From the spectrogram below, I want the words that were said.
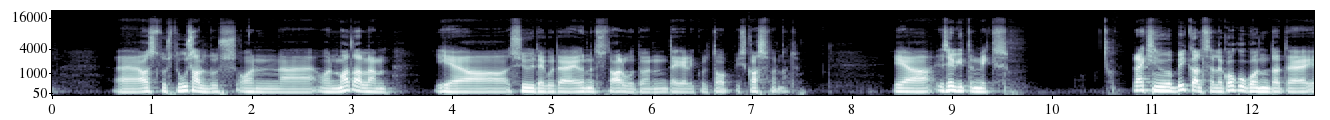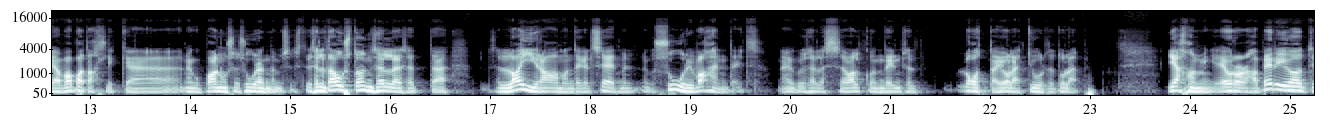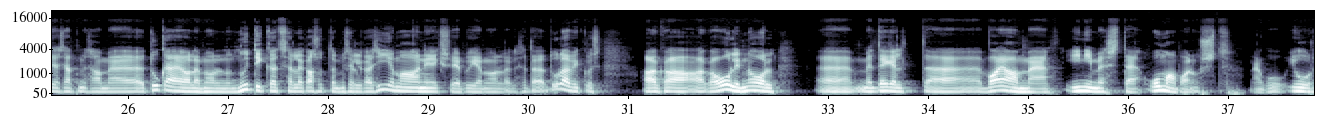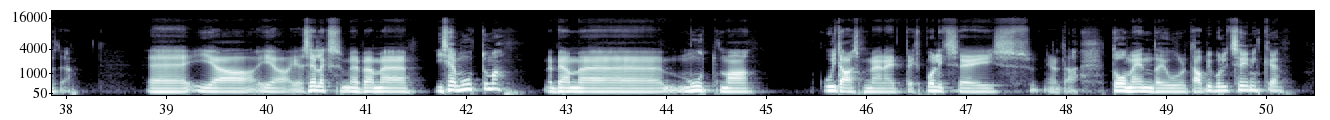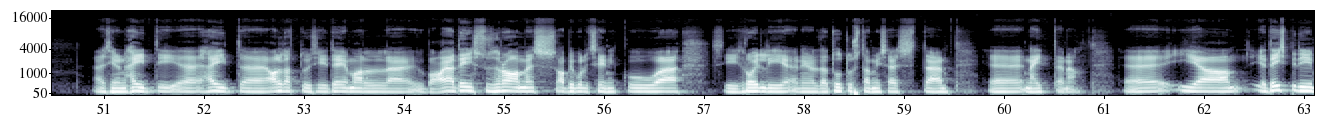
Äh, asutuste usaldus on, äh, on madalam ja süütegude ja õnnetuste arvud on tegelikult hoopis kasvanud. ja, selgitan, miks. rääkisime juba pikalt selle kogukondade ja vabatahtlike äh, nagu panuse suurendamisest ja selle taust on selles, et see lai raam on tegelikult see, et meil nagu suuri vahendeid nagu sellesse valdkonda ilmselt loota ei ole, et juurde tuleb jah, on mingi euroraha periood ja sealt me saame tuge, oleme olnud nutikad selle kasutamisel ka siiamaani, eks ju, ja püüame olla ka seda tulevikus. aga, aga all in all äh, me tegelikult äh, vajame inimeste oma panust nagu juurde. Äh, ja, ja, ja selleks me peame ise muutuma, me peame muutma kuidas me näiteks politseis nii-öelda toome enda juurde abipolitseinikke siin on häid, häid äh, algatusi teemal äh, juba ajateenistuse raames abipolitseiniku siis rolli nii-öelda tutvustamisest näitena. ja, ja teistpidi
